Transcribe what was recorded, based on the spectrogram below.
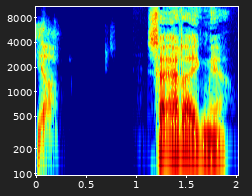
Ja. Så er der ikke mere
